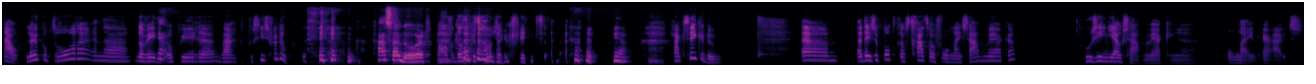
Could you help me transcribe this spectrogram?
nou, leuk om te horen. En dan weet ik ook weer waar ik het precies voor doe. ga zo door. Behalve dat ik het gewoon leuk vind. Ja. Ga ik zeker doen. Ehm, nou, deze podcast gaat over online samenwerken. Hoe zien jouw samenwerkingen online eruit?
